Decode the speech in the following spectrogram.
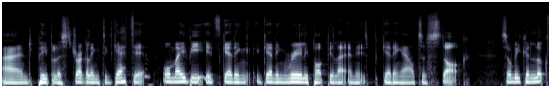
and people are struggling to get it, or maybe it's getting getting really popular and it's getting out of stock. So we can look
